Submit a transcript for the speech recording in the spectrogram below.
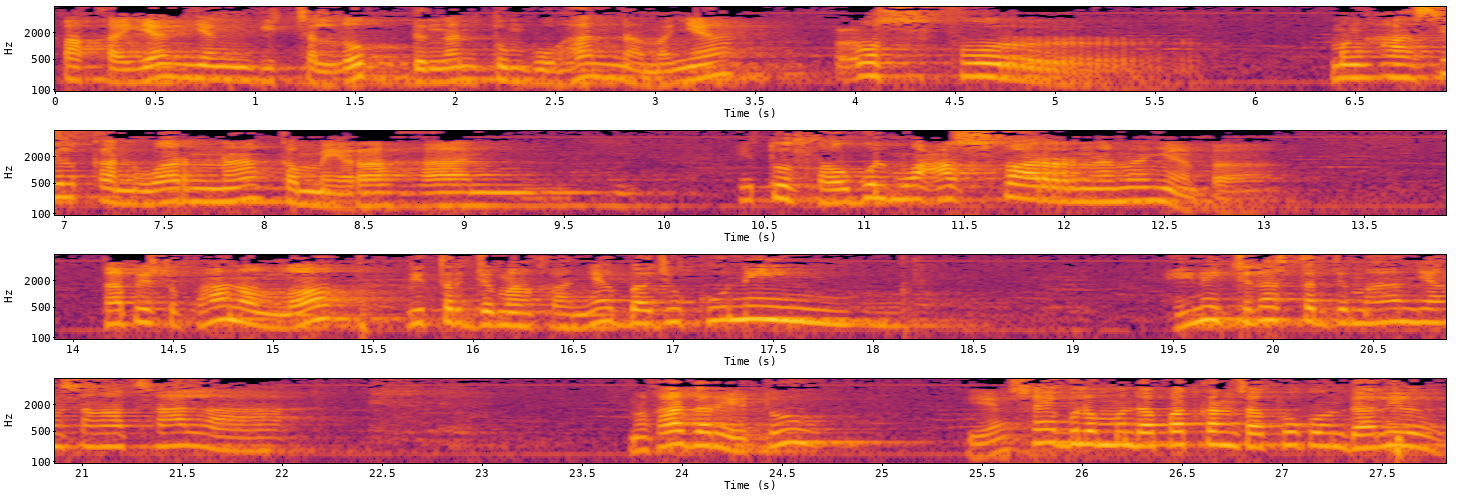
pakaian yang dicelup dengan tumbuhan namanya usfur. Menghasilkan warna kemerahan, itu saubul mu'asfar namanya Pak. Tapi subhanallah Diterjemahkannya baju kuning. Ini jelas terjemahan yang sangat salah. Maka dari itu ya Saya belum mendapatkan satu pun dalil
